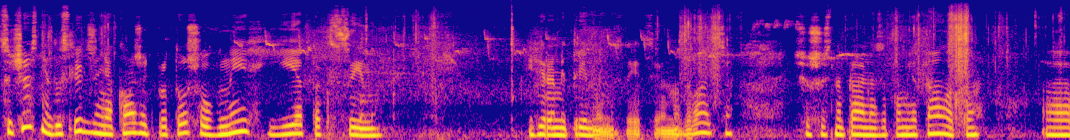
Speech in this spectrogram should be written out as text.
Сучасні дослідження кажуть про те, що в них є токсин. Гірометрин, мені здається, він називається. Якщо щось неправильно запам'ятала, то е,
